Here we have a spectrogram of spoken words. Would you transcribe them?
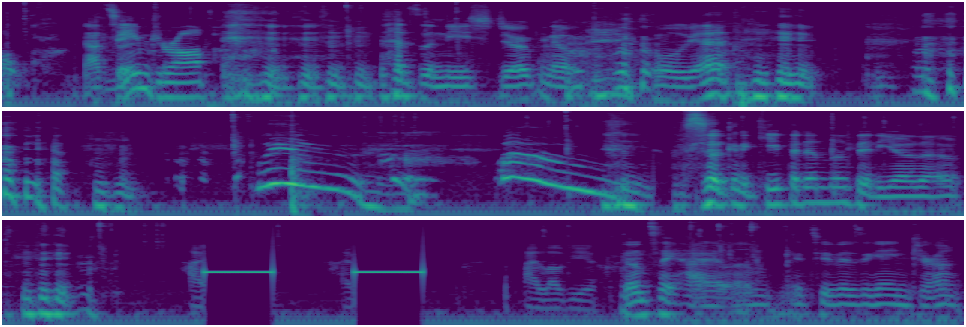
Oh, That's name it. drop. That's a niche joke. No, we'll get. yeah. Woo! Woo! I'm still gonna keep it in the video though. Hi, hi, I love you. Don't say hi, Ellen. You're too busy getting drunk.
